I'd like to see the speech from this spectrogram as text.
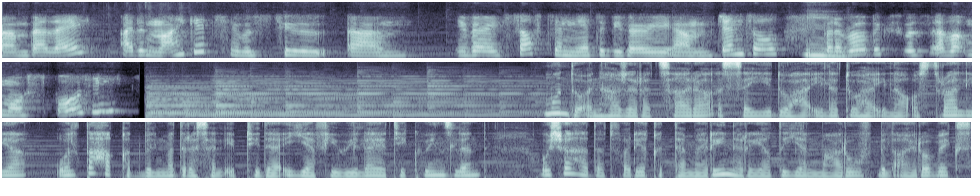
um, ballet. I didn't like it. It was too um, very soft, and you had to be very um, gentle. But aerobics was a lot more sporty. منذ أن هاجرت سارة السيد وعائلتها إلى أستراليا والتحقت بالمدرسة الابتدائية في ولاية كوينزلاند وشاهدت فريق التمارين الرياضية المعروف بالآيروبكس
